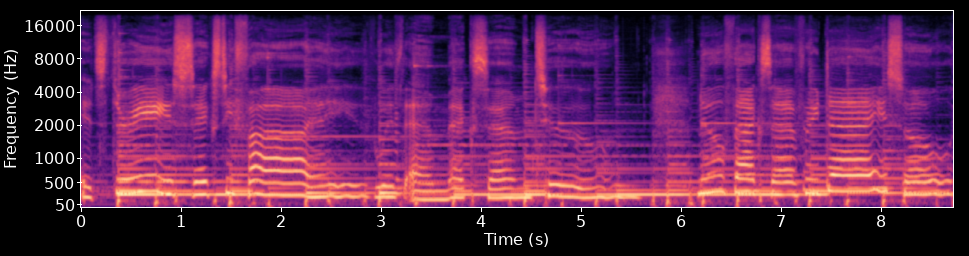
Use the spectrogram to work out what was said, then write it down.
It's 365 with mxmtoon. New facts every day, so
